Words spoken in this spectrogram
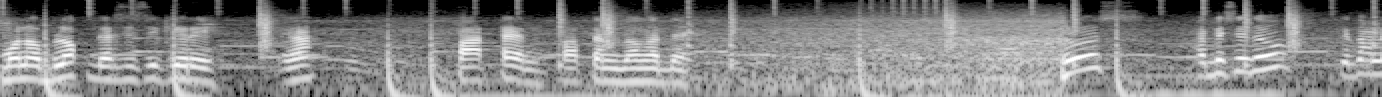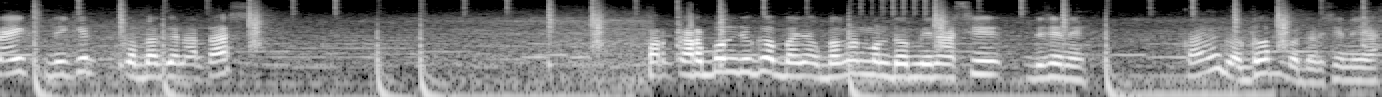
Monoblok dari sisi kiri ya. Paten paten banget deh terus habis itu kita naik sedikit ke bagian atas. Part karbon juga banyak banget mendominasi di sini. Kayaknya agak gelap dari sini ya?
